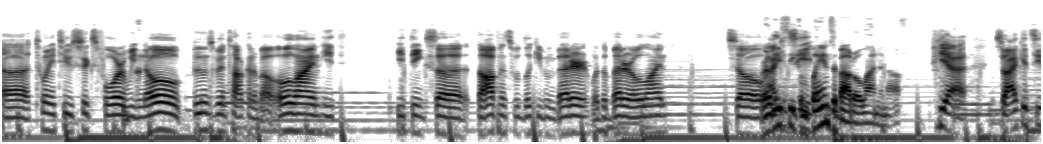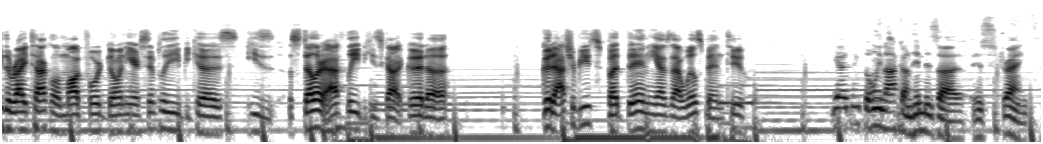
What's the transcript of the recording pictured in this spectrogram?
Uh, 22 6'4. We know Boone's been talking about O line. He he thinks uh, the offense would look even better with a better O line. So Or at I least he see, complains about O line enough. yeah. So I could see the right tackle of Mod Ford going here simply because he's a stellar athlete. He's got good uh good attributes, but then he has that wheel spin too. Yeah, I think the only knock on him is uh, his strength.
